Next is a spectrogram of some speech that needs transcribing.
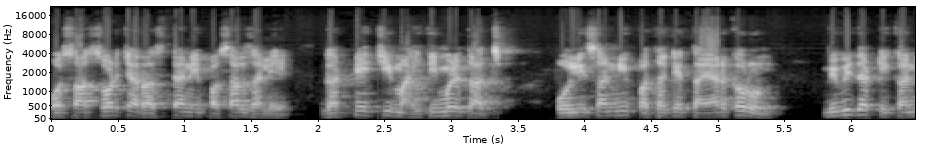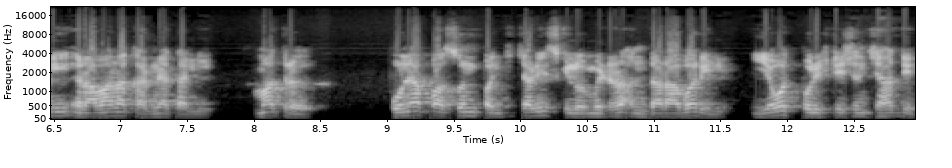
व सासवडच्या रस्त्याने पसार झाले. घटनेची माहिती मिळताच पोलिसांनी पथके तयार करून विविध ठिकाणी रवाना करण्यात आली. मात्र पुण्यापासून पंचेचाळीस किलोमीटर अंतरावरील यवत पोलीस स्टेशनच्या हद्दीत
